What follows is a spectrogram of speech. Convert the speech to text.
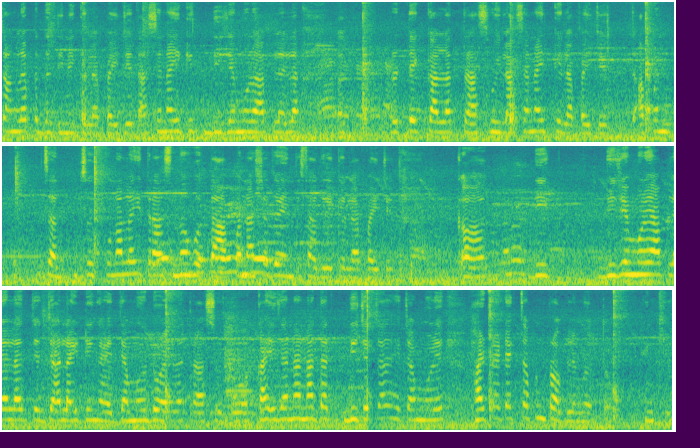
चांगल्या पद्धतीने केला पाहिजेत. असं नाही की डी जेमुळे आपल्याला प्रत्येक प्रत्येकाला त्रास होईल असं नाही केला पाहिजे आपण स कुणालाही त्रास न होता आपण अशा जयंती साजरी केल्या पाहिजेत. डी डी जेमुळे आपल्याला ज्या लाईटिंग आहे त्यामुळे डोळ्याला त्रास होतो. काही जणांना त्या डी जेच्या ह्याच्यामुळे हार्ट अटॅकचा पण प्रॉब्लेम होतो. Thank you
